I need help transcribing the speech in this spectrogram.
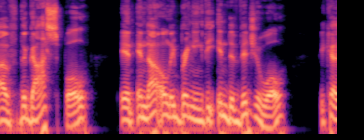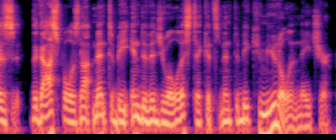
of the gospel in, in not only bringing the individual, because the gospel is not meant to be individualistic, it's meant to be communal in nature.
